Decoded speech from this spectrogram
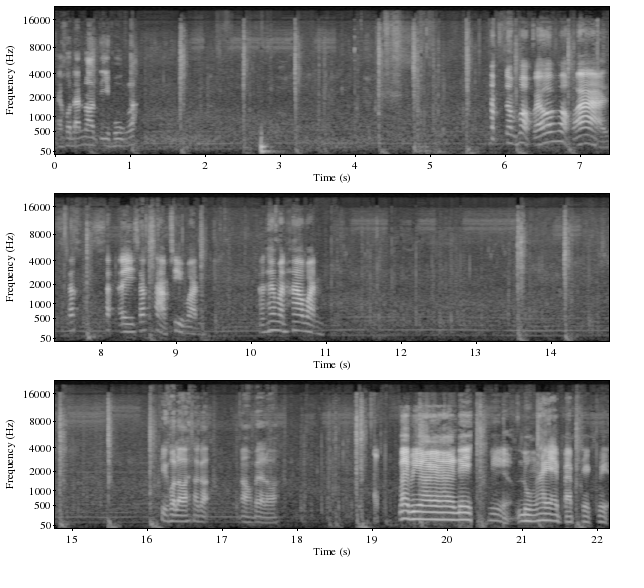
ไอคนนั้นนอนตีพุงละ จะบอกไว้ว่าบอกว่าสักไอสักสามสี่วัน อันให้มันห้าวัน กี่คนแล้ววะทักอะอ้าวไปไหนแล้ววะไม่มีอะไรในนี่ลุงให้ไอ้แป๊บเช็คพี่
